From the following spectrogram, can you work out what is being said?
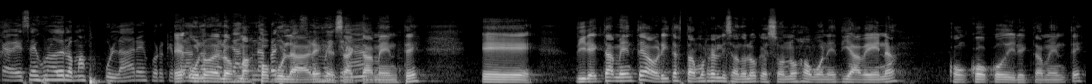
Que a veces es uno de los más populares. Porque es uno de los más populares, exactamente. Eh, directamente ahorita estamos realizando lo que son los jabones de avena con coco directamente,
